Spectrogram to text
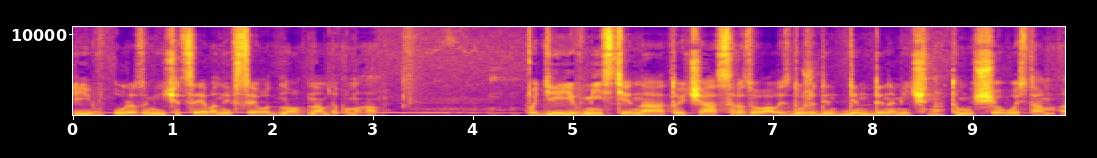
І урозуміючи це, вони все одно нам допомагали. Події в місті на той час розвивались дуже дин- дин- динамічно, тому що ось там е,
